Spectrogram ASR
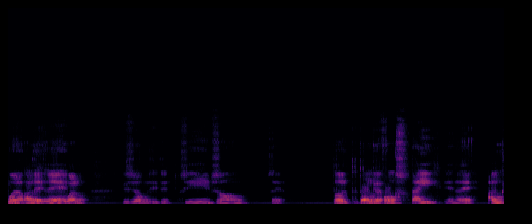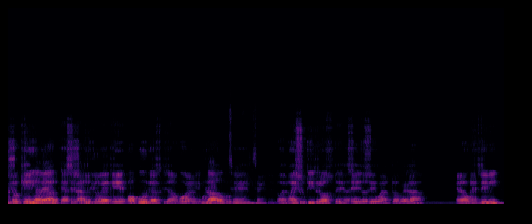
Bueno, aparte de tener, bueno, qué sé yo, como deciste, Simpson, o sea, todo, todo lo que era Fox está ahí, ¿entendés? Algo que yo quería ver, que hace rato quiero ver, que es Bob Burgers, que ya no puedo ver en ningún lado, porque Sí, sí. No, no hay subtítulos de la serie, entonces, bueno, tengo que verla en algún streaming.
